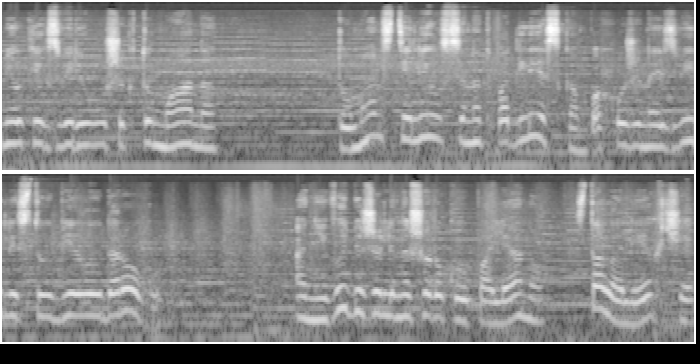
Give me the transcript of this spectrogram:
мелких зверюшек, тумана. Туман стелился над подлеском, похожий на извилистую белую дорогу. Они выбежали на широкую поляну, стало легче.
